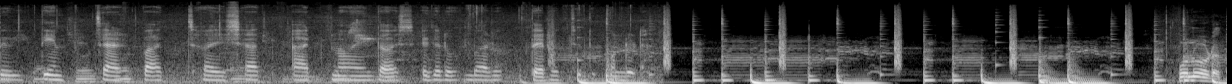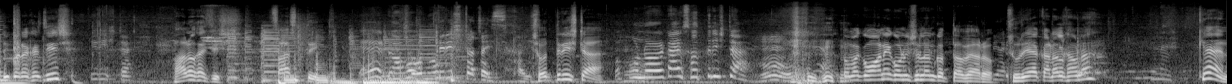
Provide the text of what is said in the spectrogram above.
দুই তিন চার পাঁচ ছয় সাত আট নয় দশ এগারো বারো তেরো চোদ্দ পনেরোটা। পনেরোটা। তুই কটা খাইছিস? ভালো খাইছিস। ফার্স্ট তুই এ ডবল তিরিশটা চাইছি খাই ছত্রিশটা? পনেরোটায় ছত্রিশটা? তোমাকে অনেক অনুশীলন করতে হবে আরও। চুরিয়া কাঁঠাল খাও না। কেন?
